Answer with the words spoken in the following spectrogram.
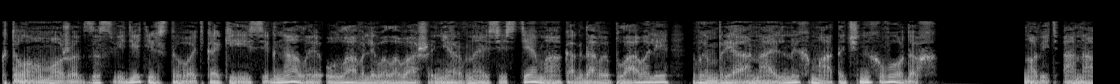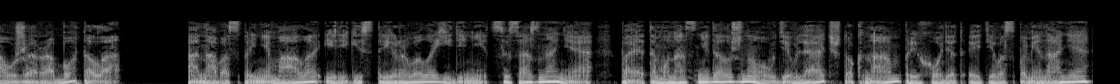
Кто может засвидетельствовать, какие сигналы улавливала ваша нервная система, когда вы плавали в эмбриональных маточных водах? Но ведь она уже работала. Она воспринимала и регистрировала единицы сознания, поэтому нас не должно удивлять, что к нам приходят эти воспоминания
